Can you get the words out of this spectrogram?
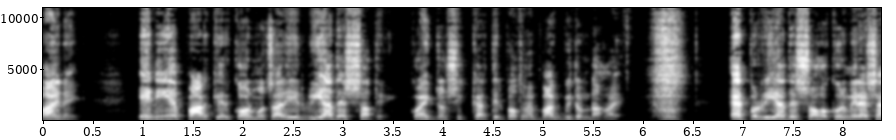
পায় নাই। এ নিয়ে পার্কের কর্মচারী রিয়াদের সাথে কয়েকজন শিক্ষার্থীর প্রথমে বাঘ বিতণ্ডা হয়। এরপর রিয়াদের সহকর্মীরা এসে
